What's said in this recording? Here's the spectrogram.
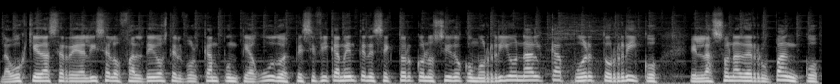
La búsqueda se realiza en los faldeos del volcán Puntiagudo, específicamente en el sector conocido como Río Nalca, Puerto Rico, en la zona de Rupanco,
